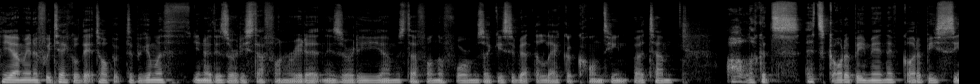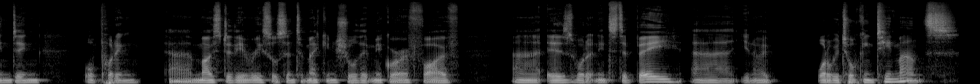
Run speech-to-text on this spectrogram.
yeah. I mean, if we tackle that topic to begin with, you know, there's already stuff on Reddit and there's already um, stuff on the forums, I guess, about the lack of content. But um, oh, look, it's it's got to be, man. They've got to be sending or putting uh, most of their resource into making sure that MechWarrior Five uh, is what it needs to be. Uh, you know, what are we talking? Ten months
